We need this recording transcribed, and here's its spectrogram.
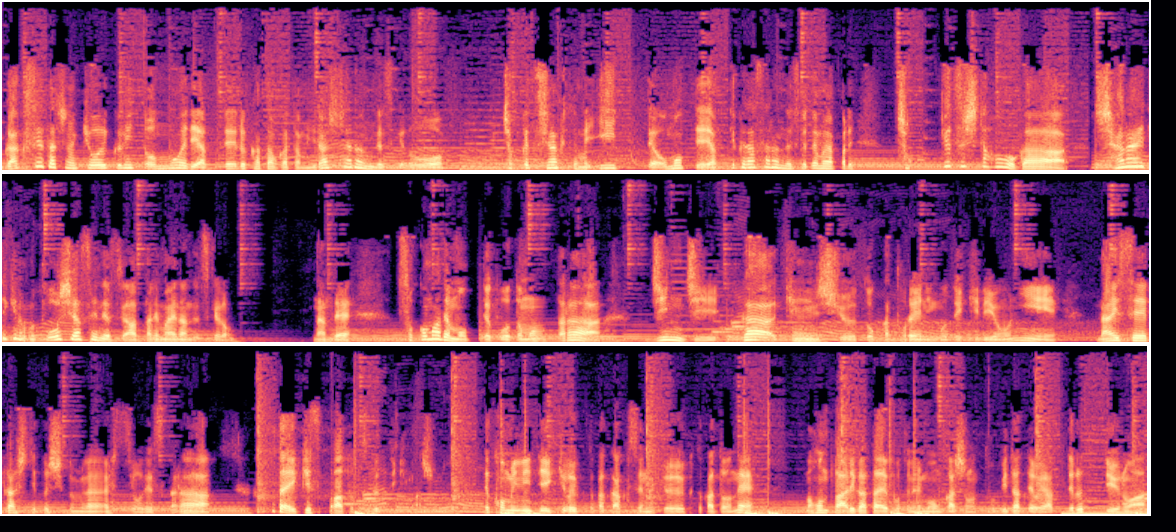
学生たちの教育にって思いでやっている方々もいらっしゃるんですけど、直結しなくてもいいって思ってやってくださるんですけど、でもやっぱり直結した方が、社内的にも通しやすいんですよ。当たり前なんですけど。なんで、そこまで持っていこうと思ったら、人事が研修とかトレーニングをできるように、内製化していく仕組みが必要ですから、またエキスパート作っていきましょう。で、コミュニティ教育とか学生の教育とかとね、まあ、本当ありがたいことに文科省の飛び立てをやってるっていうのは、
